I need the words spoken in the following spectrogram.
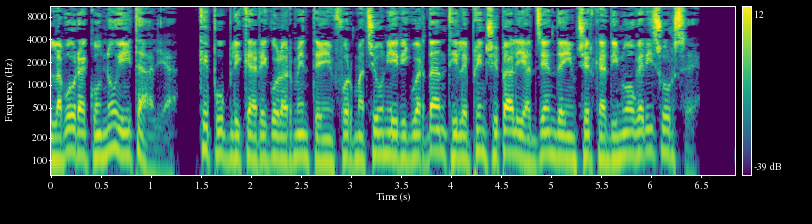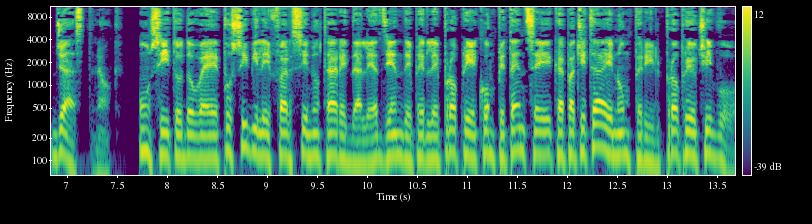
Lavora con noi Italia, che pubblica regolarmente informazioni riguardanti le principali aziende in cerca di nuove risorse. JustKnock, un sito dove è possibile farsi notare dalle aziende per le proprie competenze e capacità e non per il proprio CV.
